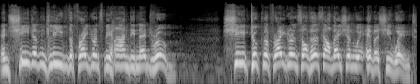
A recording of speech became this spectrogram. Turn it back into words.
And she didn't leave the fragrance behind in that room. She took the fragrance of her salvation wherever she went.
